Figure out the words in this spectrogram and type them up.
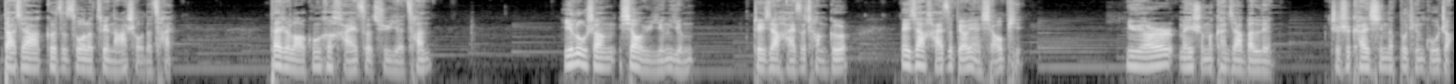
大家各自做了最拿手的菜，带着老公和孩子去野餐。一路上笑语盈盈，这家孩子唱歌，那家孩子表演小品，女儿没什么看家本领，只是开心的不停鼓掌。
